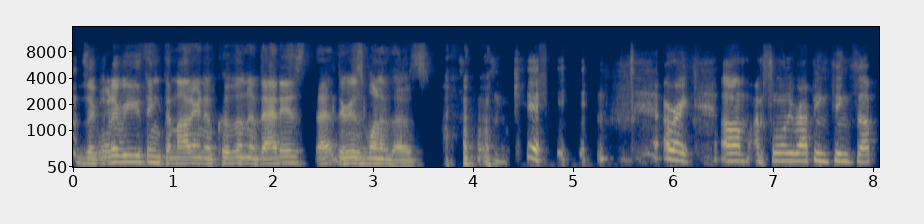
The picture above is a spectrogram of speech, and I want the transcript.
It's like whatever you think the modern equivalent of that is, that there is one of those. okay. All right. Um, I'm slowly wrapping things up.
